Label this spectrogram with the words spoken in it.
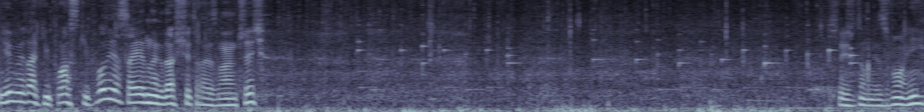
Niby taki płaski podjazd, a jednak da się trochę zmęczyć. Coś do mnie dzwoni.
